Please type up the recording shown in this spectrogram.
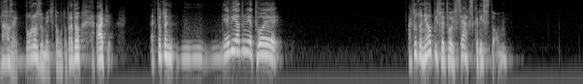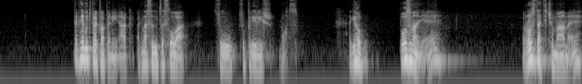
naozaj porozumieť tomuto. Preto ak, ak toto nevyjadruje tvoje, ak toto neopisuje tvoj vzťah s Kristom, tak nebuď prekvapený, ak, ak nasledujúce slova sú, sú príliš moc. Ak jeho pozvanie rozdať, čo máme,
